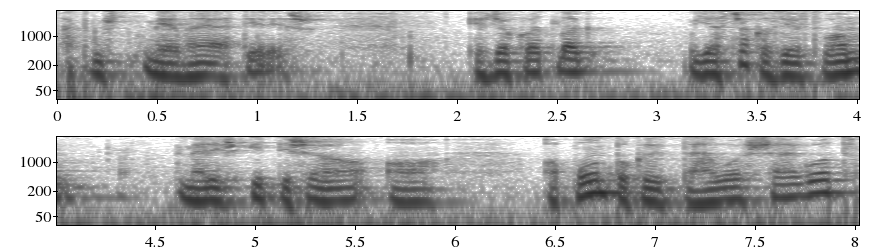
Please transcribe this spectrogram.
hát most miért van eltérés? És gyakorlatilag ugye ez csak azért van, mert is itt is a, a, a pontok között távolságot,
